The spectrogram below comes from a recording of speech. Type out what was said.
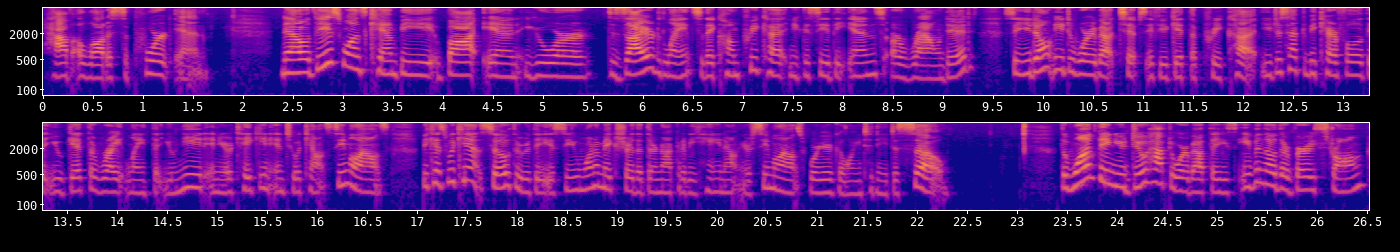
have a lot of support in. Now these ones can be bought in your desired length, so they come pre-cut and you can see the ends are rounded. So you don't need to worry about tips if you get the pre-cut. You just have to be careful that you get the right length that you need and you're taking into account seam allowance because we can't sew through these. So you want to make sure that they're not going to be hanging out in your seam allowance where you're going to need to sew. The one thing you do have to worry about these, even though they're very strong,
